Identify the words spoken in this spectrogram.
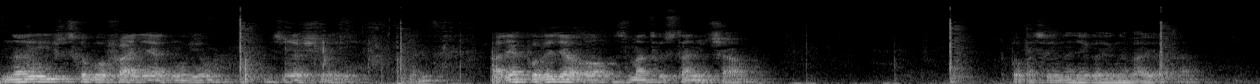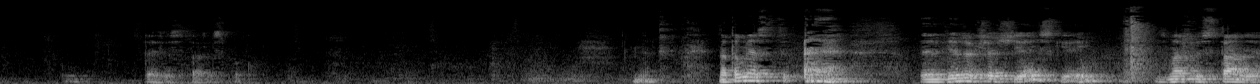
No i wszystko było fajnie, jak mówił, zniośle. Ale jak powiedział o zmartwychwstaniu ciał, popatrzyli na niego jak na wariata. To jest stary spokój. Nie? Natomiast w wierze chrześcijańskiej zmartwychwstanie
